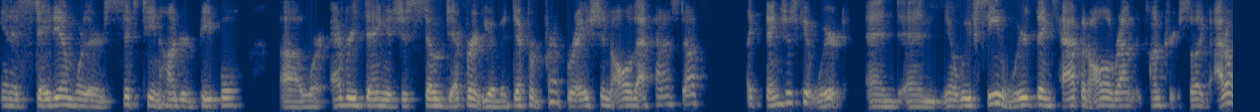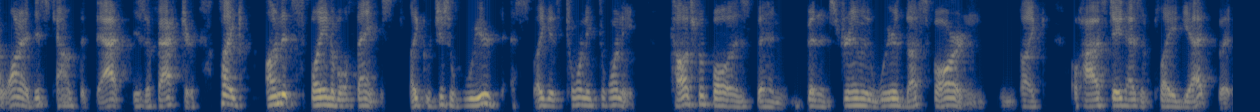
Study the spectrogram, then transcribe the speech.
in a stadium where there's 1,600 people uh, where everything is just so different. You have a different preparation, all that kind of stuff. Like things just get weird, and and you know we've seen weird things happen all around the country. So like I don't want to discount that that is a factor. Like unexplainable things, like just weirdness. Like it's 2020. College football has been been extremely weird thus far, and like Ohio State hasn't played yet, but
